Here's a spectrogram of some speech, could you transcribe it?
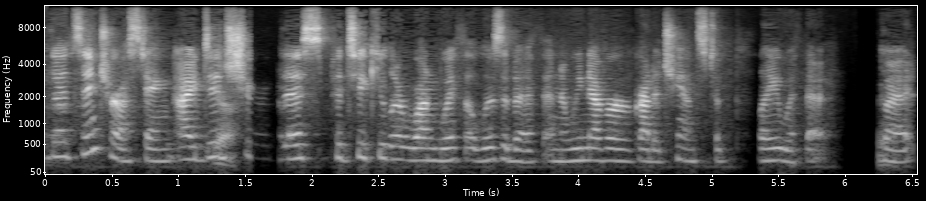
That's interesting. I did Yeah. share this particular one with Elizabeth and we never got a chance to play with it. Yeah. But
